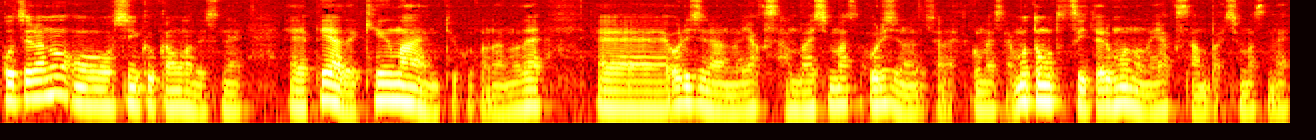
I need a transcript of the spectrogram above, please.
こちらの真空管はですね、ペアで9万円ということなので、えーオリジナルの約3倍します。オリジナルじゃない、ごめんなさい。もともとついてるものの約3倍しますね。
